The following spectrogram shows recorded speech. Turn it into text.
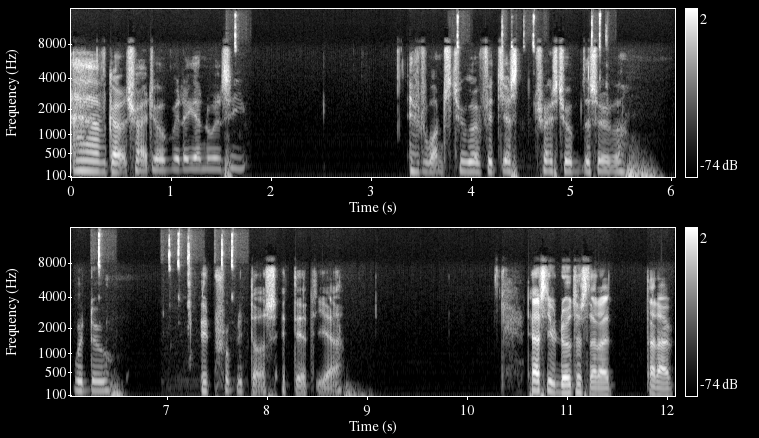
I'm gonna try to open it again. We'll see if it wants to, or if it just tries to open the server window. It probably does. It did. Yeah. It hasn't even noticed that I that I've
